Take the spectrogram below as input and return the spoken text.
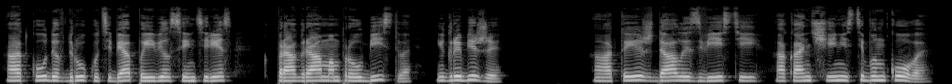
откуда вдруг у тебя появился интерес к программам про убийства и грабежи. А ты ждал известий о кончине Стебункова.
